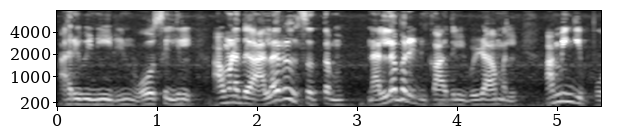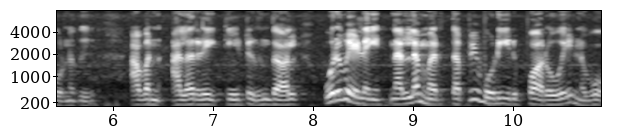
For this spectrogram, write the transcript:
அருவி நீரின் ஓசையில் அவனது அலறல் சத்தம் நல்லவரின் காதில் விழாமல் அமுங்கிப் போனது. அவன் அலறை கேட்டிருந்தால் ஒருவேளை நல்லமர் தப்பி ஓடியிருப்பாரோ என்னவோ?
